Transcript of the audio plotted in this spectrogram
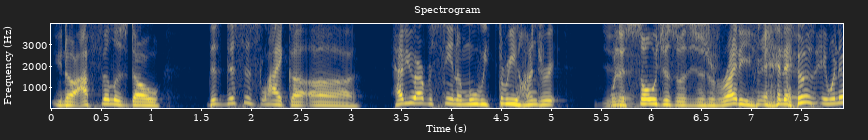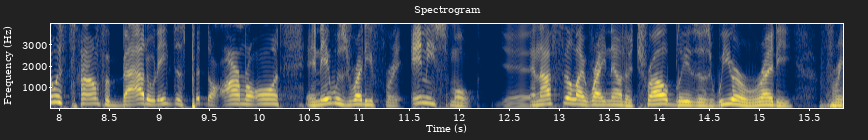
you know, I feel as though this this is like a uh have you ever seen a movie 300 when the soldiers was just ready, man? It was when it was time for battle, they just put the armor on and they was ready for any smoke. Yeah. And I feel like right now the Trailblazers, we are ready for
